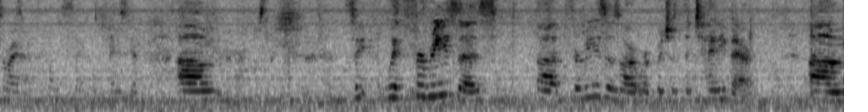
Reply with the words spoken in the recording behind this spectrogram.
sorry, I to say a couple things here. Um, so with Fariza's, uh, Fariza's artwork, which is the teddy bear, um,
